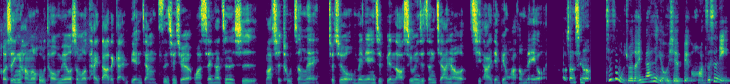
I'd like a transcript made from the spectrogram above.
或是银行的户头没有什么太大的改变，这样子就觉得哇塞，那真的是马齿徒增哎，就只有每年一直变老，细纹一直增加，然后其他一点变化都没有，好伤心啊！其实我觉得应该是有一些变化，只是你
